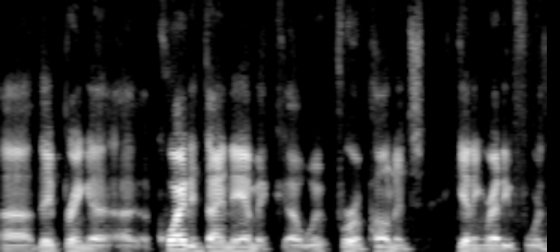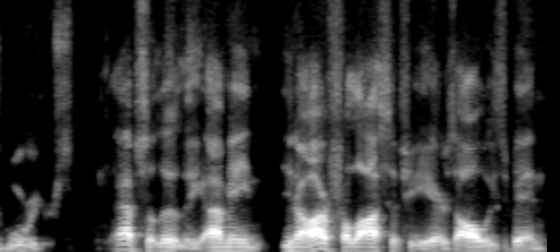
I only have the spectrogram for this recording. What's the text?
uh, they bring a, a, quite a dynamic uh, for opponents getting ready for the Warriors. Absolutely. I mean, you know, our philosophy here has always been,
